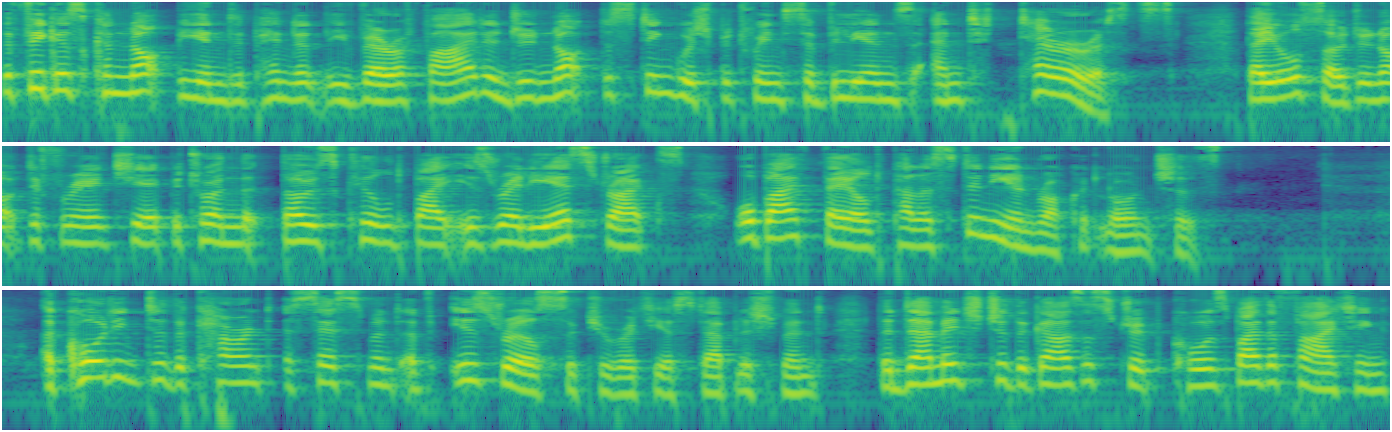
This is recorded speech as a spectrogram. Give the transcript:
The figures cannot be independently verified and do not distinguish between civilians and terrorists. They also do not differentiate between those killed by Israeli airstrikes or by failed Palestinian rocket launches. According to the current assessment of Israel's security establishment, the damage to the Gaza Strip caused by the fighting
